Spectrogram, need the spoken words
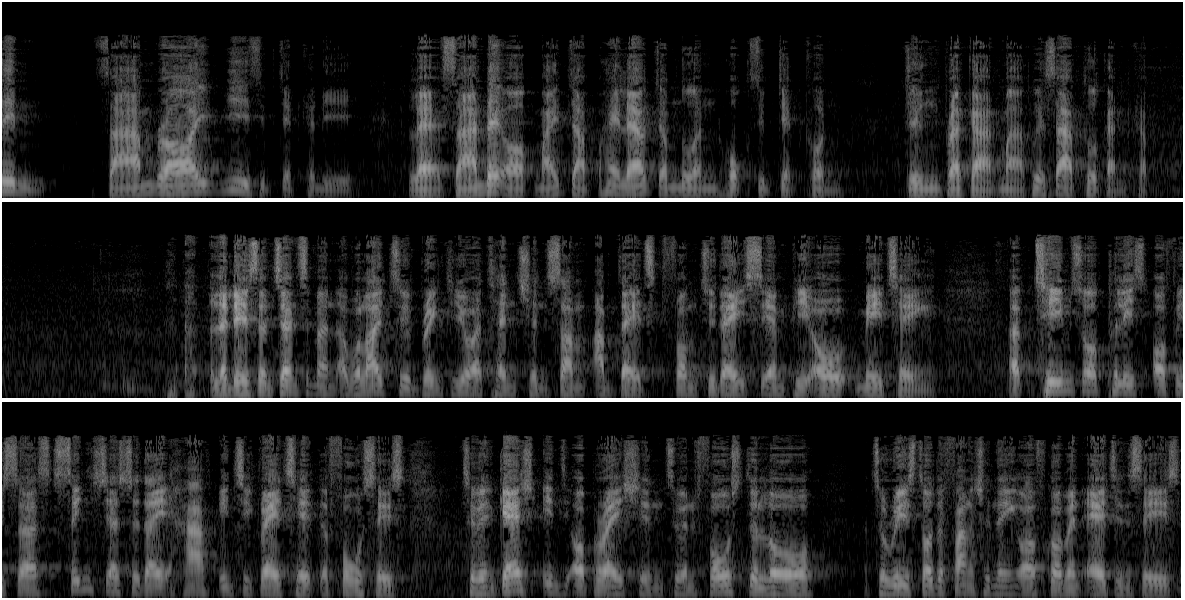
สิ้น 327 คดี และศาลได้ออกหมายจับให้แล้วจำนวน 67 คน จึงประกาศมาเพื่อทราบทั่วกันครับ Ladies and gentlemen, I would like to bring to your attention some updates from today's CMPO meeting. Uh, teams of police officers since yesterday have integrated the forces to engage in the operation to enforce the law, to restore the functioning of government agencies,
